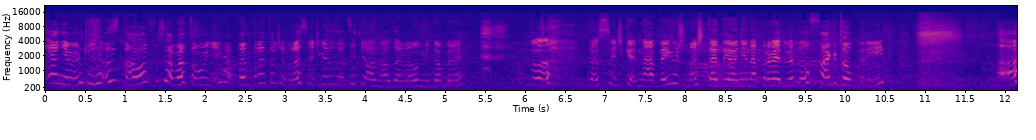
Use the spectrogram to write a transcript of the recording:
Ja neviem, čo sa stalo, sama tomu nechápem, pretože v rozsviečke som sa cítila naozaj veľmi dobre. V rozsviečke nábeh už na štadióne na prvé dve bol fakt dobrý. A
